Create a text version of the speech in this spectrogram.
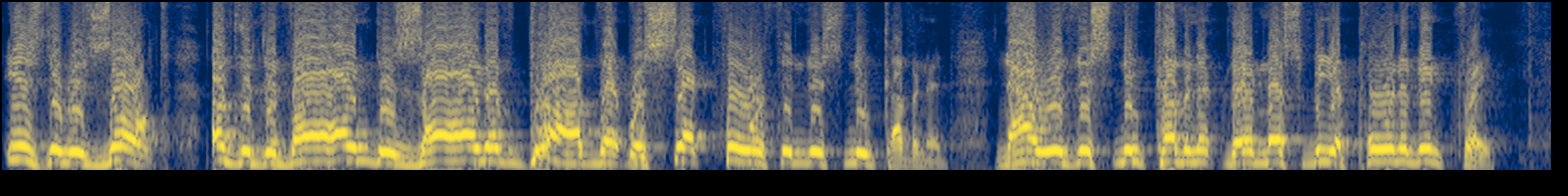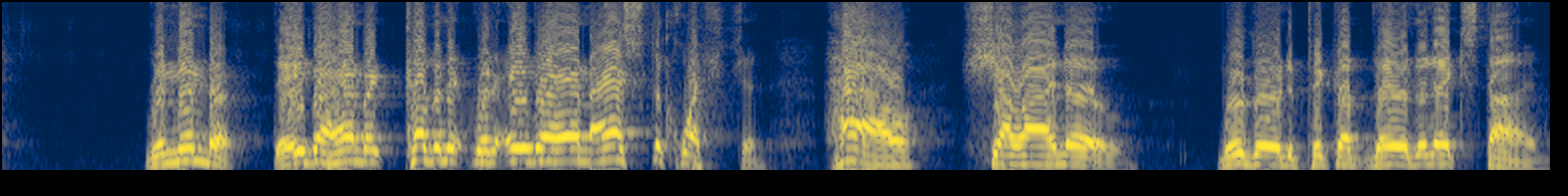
is the result of the divine design of God that was set forth in this new covenant. Now, with this new covenant, there must be a point of entry. Remember, the Abrahamic covenant, when Abraham asked the question, How shall I know? We're going to pick up there the next time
